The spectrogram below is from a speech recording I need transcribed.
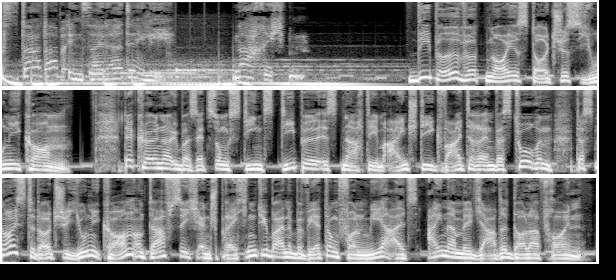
Startup Insider Daily. Nachrichten. Diepel wird neues deutsches Unicorn. Der Kölner Übersetzungsdienst Diepel ist nach dem Einstieg weiterer Investoren das neueste deutsche Unicorn und darf sich entsprechend über eine Bewertung von mehr als einer Milliarde Dollar freuen.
